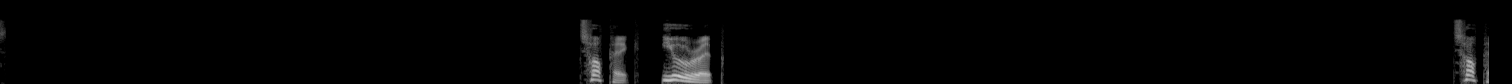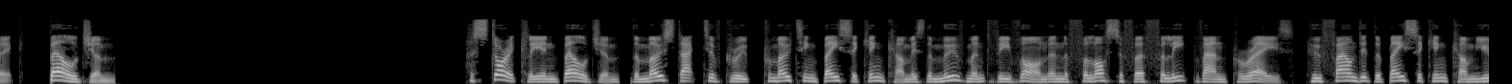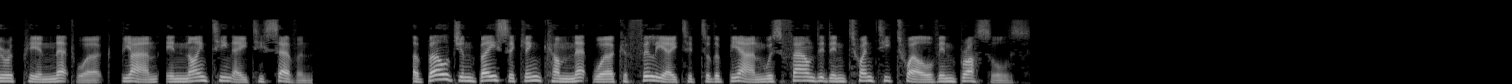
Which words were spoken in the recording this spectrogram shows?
Topic: Europe. Topic: Belgium. Historically in Belgium, the most active group promoting basic income is the movement Vivant and the philosopher Philippe van Parijs, who founded the Basic Income European Network in 1987. A Belgian basic income network affiliated to the BIEN was founded in 2012 in Brussels.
